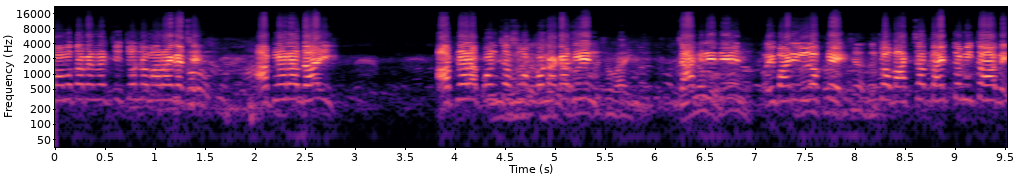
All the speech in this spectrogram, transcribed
মমতা ব্যানার্জির জন্য মারা গেছে। আপনারা দায়ী। আপনারা পঞ্চাশ লক্ষ টাকা দিন। চাকরি দিন ওই বাড়ির লোককে। দুটো বাচ্চার দায়িত্ব নিতে হবে।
